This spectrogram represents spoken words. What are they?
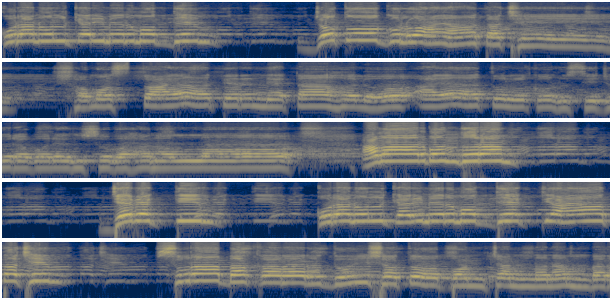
কোরআনুল করিমের মধ্যে যতগুলো আয়াত আছে, সমস্ত আয়াতের নেতা হলো আয়াতুল কুরসি। জুড়ে বলেন, সুবহানাল্লাহ। আমার বন্ধুরাম যে ব্যক্তি কোরআনুল করিমের মধ্যে একটি আয়াত আছে, সুরা বাকারার দুইশত পঞ্চান্ন নাম্বার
